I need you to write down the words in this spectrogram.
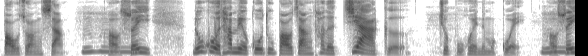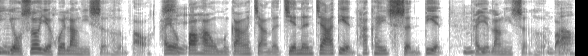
包装上，好，所以如果它没有过度包装，它的价格。就不会那么贵，哦，所以有时候也会让你省荷包。还有包含我们刚刚讲的节能家电，它可以省电，它也让你省荷包。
